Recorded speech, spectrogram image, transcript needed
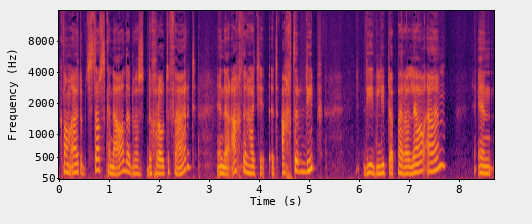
kwam uit op het Stadskanaal. Dat was de grote vaart. En daarachter had je het Achterdiep. Die liep daar parallel aan. En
